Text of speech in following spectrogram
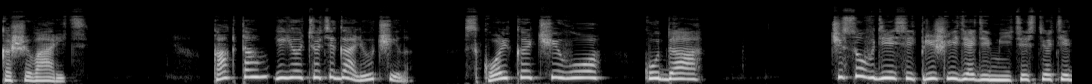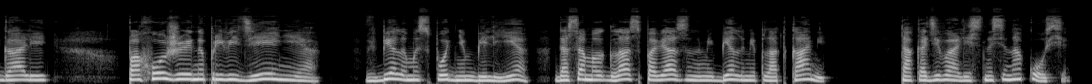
кошеварить. Как там ее тетя Галя учила? Сколько чего? Куда? Часов в десять пришли дядя Митя с тетей Галей, похожие на привидения, в белом исподнем белье, до самых глаз повязанными белыми платками, так одевались на сенокосе,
